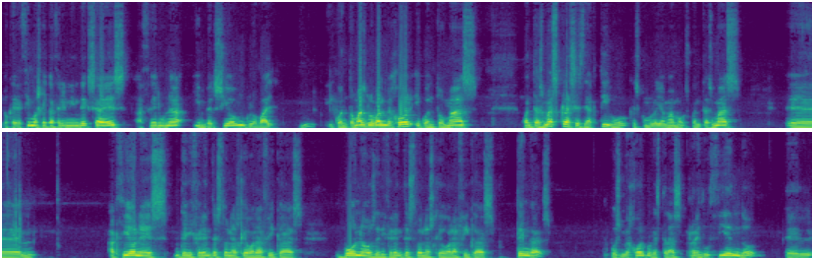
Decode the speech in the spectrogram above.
lo que decimos que hay que hacer en Indexa es hacer una inversión global. Y cuanto más global mejor y cuanto más, cuantas más clases de activo, que es como lo llamamos, cuantas más acciones de diferentes zonas geográficas, bonos de diferentes zonas geográficas tengas, pues mejor porque estarás reduciendo el,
